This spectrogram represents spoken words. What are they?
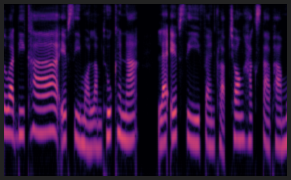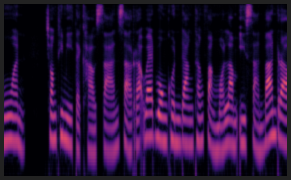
สวัสดีค่ะ FC หมอลำทุกคณะ และ FC แฟนคลับช่องฮักสตาพาม่วน ช่องที่มีแต่ข่าวสารสาระแวดวงคนดังทั้งฝั่งหมอลำอีสานบ้านเรา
